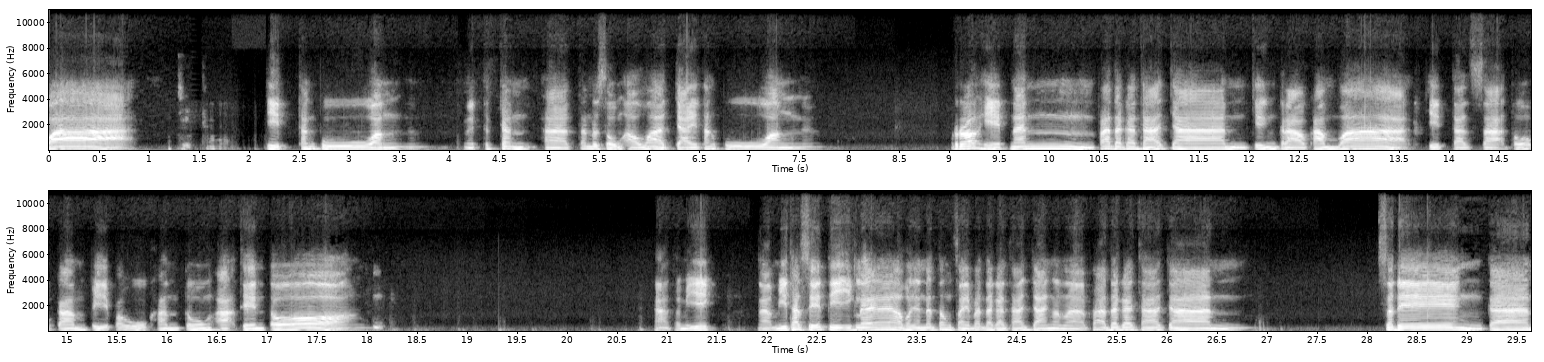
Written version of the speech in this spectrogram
ว่าจิตทั้งหมดจิตทั้งปวงท่านท่านประสงค์เอาว่าใจทั้งปวง เพราะเหตุนั้น พระตถาถาจารย์จึงกล่าวคำว่า จิตตัสสะโทกรรมปีพระหูคันตุงอะเทนโตอ่าต้องมีอีก อ่ามีทัศเสติอีกแล้ว เพราะฉะนั้นต้องใส่พระตถาถาจารย์เข้ามาพระตถาถาจารย์ แสดงการ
